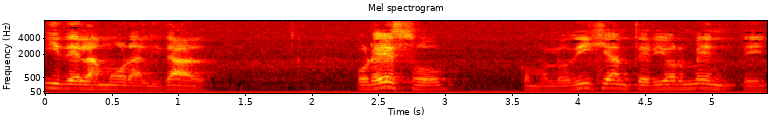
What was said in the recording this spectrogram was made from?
y de la moralidad. Por eso, como lo dije anteriormente,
